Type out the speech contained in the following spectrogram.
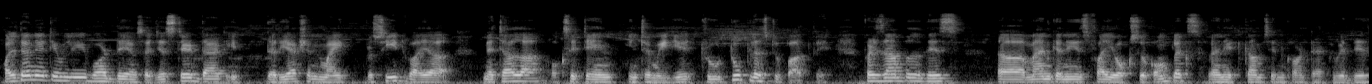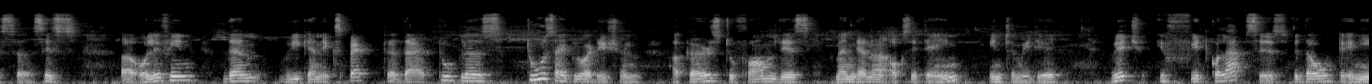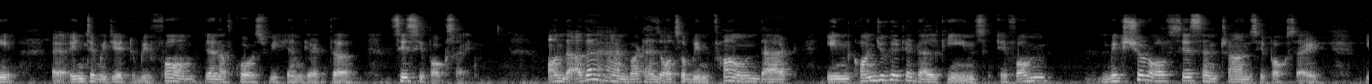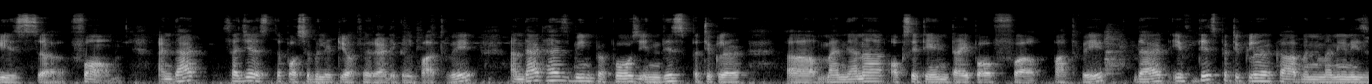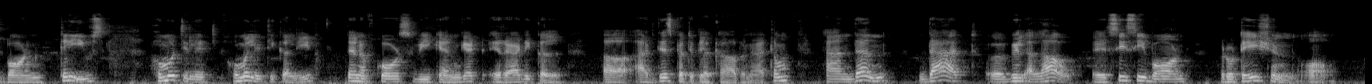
Alternatively what they have suggested that it, the reaction might proceed via metalla oxetane intermediate through 2 plus 2 pathway. For example, this manganese 5 oxo complex when it comes in contact with this uh, cis uh, olefin then we can expect that 2 plus 2 cycloaddition occurs to form this manganoxetane intermediate which if it collapses without any uh, intermediate to be formed then of course we can get the cis epoxide. On the other hand, what has also been found that in conjugated alkenes, a form mixture of cis and trans epoxide is uh, formed. And that suggests the possibility of a radical pathway. And that has been proposed in this particular uh, manganoxetane type of uh, pathway that if this particular carbon manganese bond cleaves homolytically then of course we can get a radical uh, at this particular carbon atom. And then that uh, will allow a CC bond rotation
